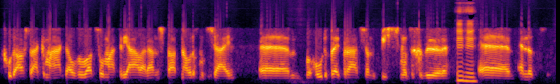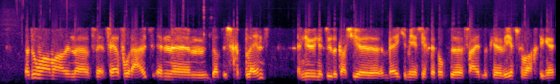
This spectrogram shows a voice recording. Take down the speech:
goede afspraken maakt over wat voor materialen er aan de start nodig moeten zijn. hoe de preparaties aan de pistes moeten gebeuren. Mhm. Mm -hmm. en dat, dat doen we allemaal in, ver vooruit en dat is gepland. En nu natuurlijk als je een beetje meer zicht hebt op de feitelijke weersverwachtingen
